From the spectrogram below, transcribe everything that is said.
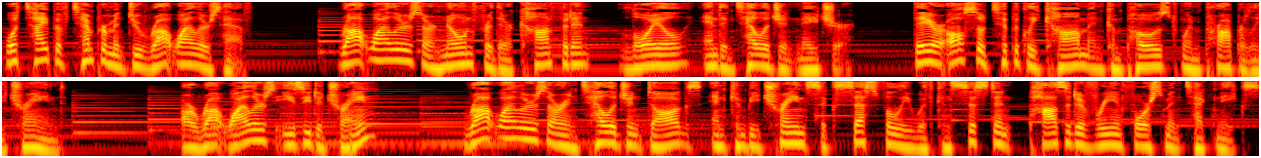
What type of temperament do Rottweilers have? Rottweilers are known for their confident, loyal, and intelligent nature. They are also typically calm and composed when properly trained. Are Rottweilers easy to train? Rottweilers are intelligent dogs and can be trained successfully with consistent, positive reinforcement techniques.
